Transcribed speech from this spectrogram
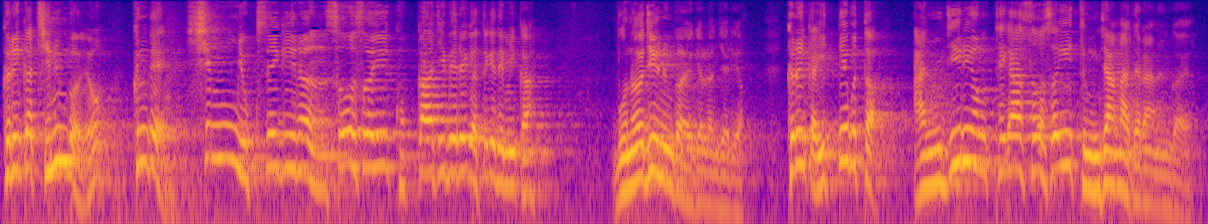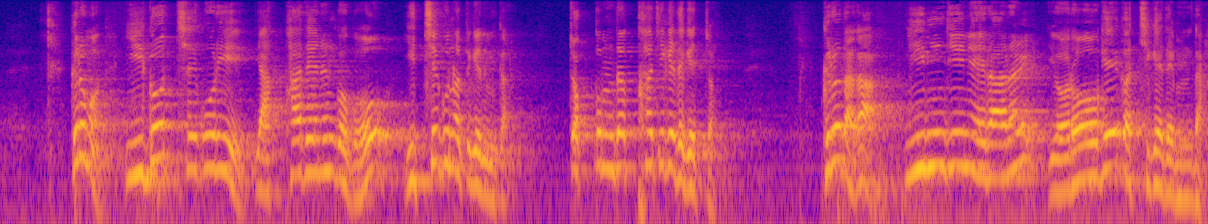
그러니까 지는 거예요. 근데 16세기는 서서히 국가 지배력이 어떻게 됩니까? 무너지는 거예요, 결론적으로. 그러니까 이때부터 안질 형태가 서서히 등장하더라는 거예요. 그러면 이것 채굴이 약화되는 거고 이 채굴은 어떻게 됩니까? 조금 더 커지게 되겠죠. 그러다가 임진왜란을 여러 개 거치게 됩니다.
